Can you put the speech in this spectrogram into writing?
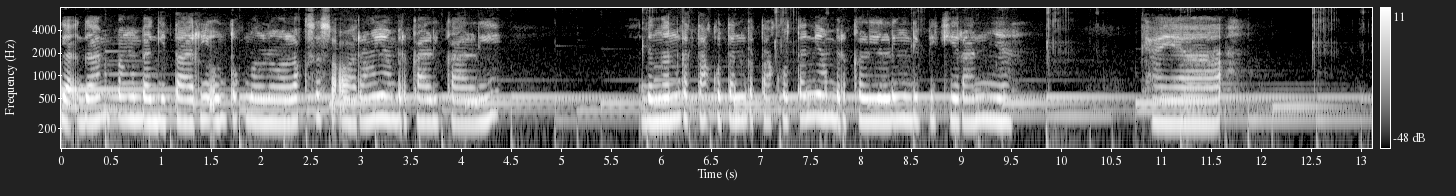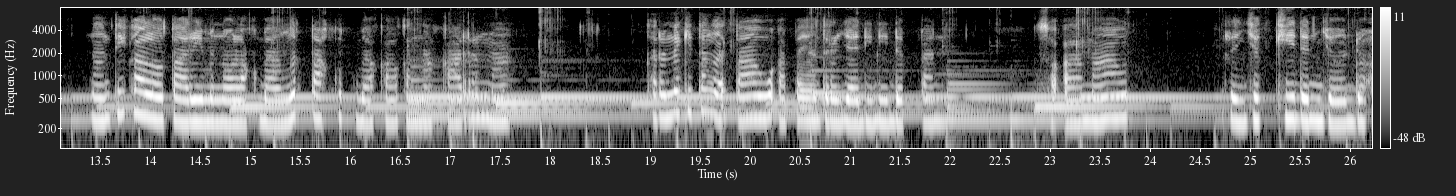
Gak gampang bagi tari untuk menolak seseorang yang berkali-kali dengan ketakutan-ketakutan yang berkeliling di pikirannya. Kayak nanti kalau tari menolak banget takut bakal kena karma karena kita nggak tahu apa yang terjadi di depan soal maut, rezeki, dan jodoh.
